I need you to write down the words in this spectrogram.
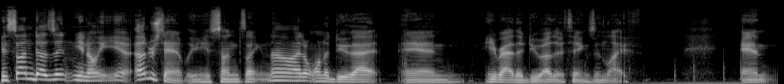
his son doesn't, you know, understandably, his son's like, no, I don't want to do that, and he'd rather do other things in life. And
